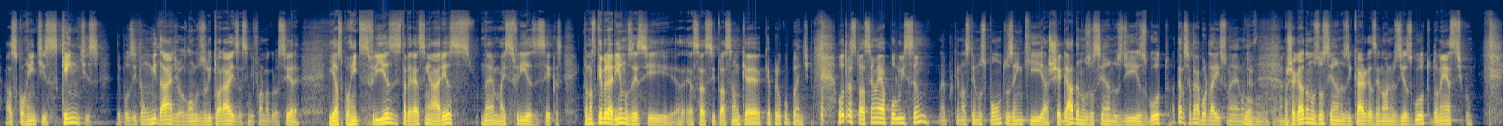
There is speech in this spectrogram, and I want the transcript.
As correntes quentes depositam umidade ao longo dos litorais, assim de forma grosseira, e as correntes frias estabelecem áreas né, mais frias e secas. Então nós quebraríamos esse, essa situação que é, que é preocupante. Outra situação é a poluição, né, porque nós temos pontos em que a chegada nos oceanos de esgoto, até você vai abordar isso, né, Monteiro? Vou, vou, a chegada nos oceanos de cargas enormes de esgoto doméstico,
